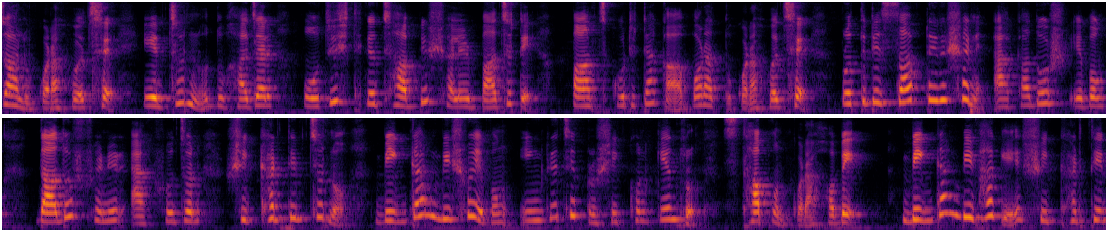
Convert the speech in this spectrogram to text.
চালু করা হয়েছে। এর জন্য দু হাজার পঁচিশ থেকে ছাব্বিশ সালের বাজেটে পাঁচ কোটি টাকা বরাদ্দ করা হয়েছে। প্রতিটি সাব ডিভিশনে একাদশ এবং দ্বাদশ শ্রেণির একশো জন শিক্ষার্থীর জন্য বিজ্ঞান বিষয় এবং ইংরেজি প্রশিক্ষণ কেন্দ্র স্থাপন করা হবে। বিজ্ঞান বিভাগে শিক্ষার্থীর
